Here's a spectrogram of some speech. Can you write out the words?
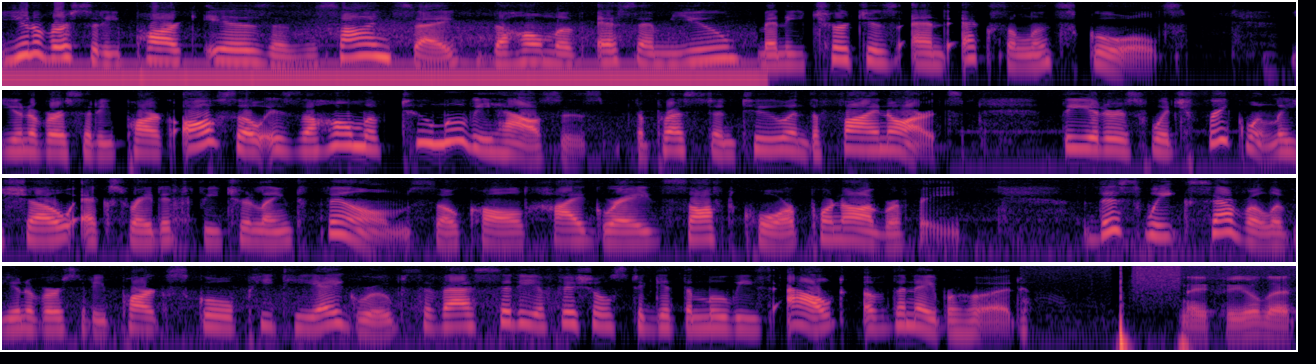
University Park is, as the signs say, the home of SMU, many churches, and excellent schools. University Park also is the home of two movie houses, the Preston 2 and the Fine Arts, theaters which frequently show X-rated feature-length films, so-called high-grade softcore pornography. This week, several of University Park school PTA groups have asked city officials to get the movies out of the neighborhood. They feel that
